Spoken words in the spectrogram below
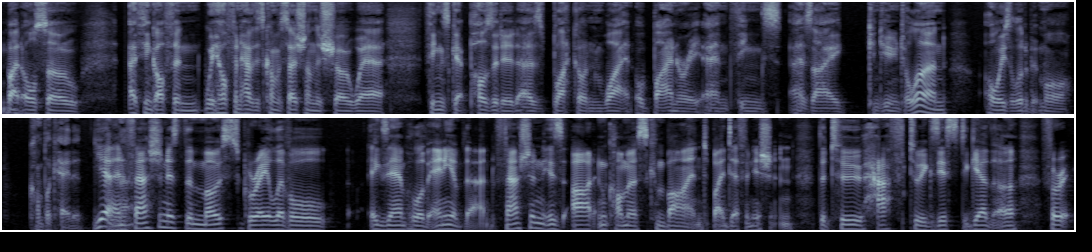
But also, I think often we often have this conversation on the show where things get posited as black and white or binary, and things, as I continue to learn, always a little bit more complicated. Yeah, and that. fashion is the most grey level example of any of that. Fashion is art and commerce combined by definition. The two have to exist together for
